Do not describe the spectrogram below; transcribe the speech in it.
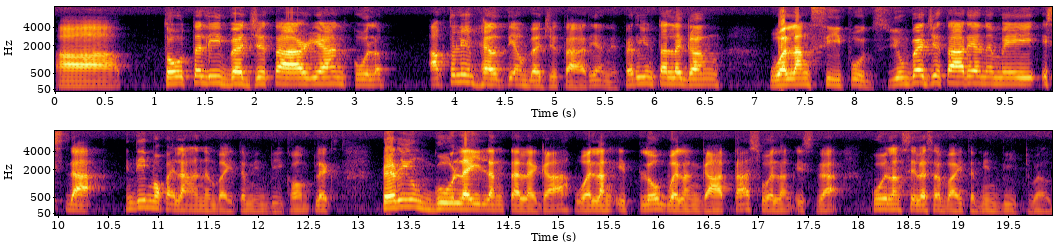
Uh, totally vegetarian, kulap. Actually, healthy ang vegetarian. Eh. Pero yung talagang walang seafoods. Yung vegetarian na may isda, hindi mo kailangan ng vitamin B complex. Pero yung gulay lang talaga, walang itlog, walang gatas, walang isda, kulang sila sa vitamin B12.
